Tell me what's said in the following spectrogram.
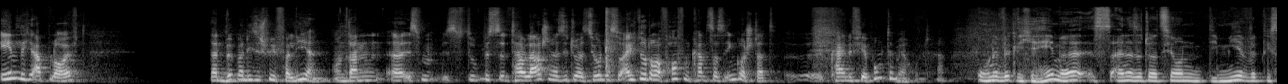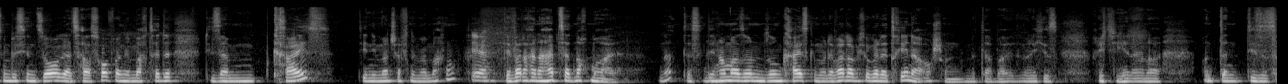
ähnlich abläuft, dann wird man dieses Spiel verlieren. Und dann äh, ist, ist, du bist tabellarisch in der Situation, dass du eigentlich nur darauf hoffen kannst, dass Ingolstadt äh, keine vier Punkte mehr holt. Ja. Ohne wirkliche Häme ist eine Situation, die mir wirklich so ein bisschen Sorge als HSV-Fan gemacht hätte. Dieser Kreis, den die Mannschaften immer machen, ja. der war doch in der Halbzeit nochmal. Ne? Das, den mhm. nochmal so, einen, so einen Kreis gemacht. Da war, glaube ich, sogar der Trainer auch schon mit dabei, wenn ich es richtig erinnere. Und dann dieses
